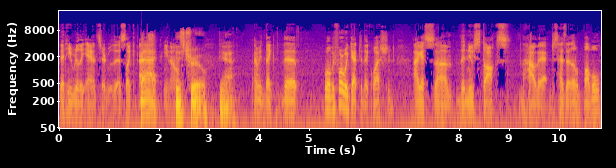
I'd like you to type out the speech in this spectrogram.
than he really answered with this. Like as, That you know, is true. Yeah. I mean, like the. Well, before we get to the question, I guess um, the new stocks, how that just has that little bubble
